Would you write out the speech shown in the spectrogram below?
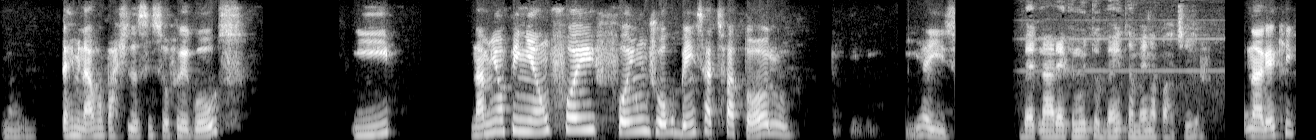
não terminava uma partida sem sofrer gols. E, na minha opinião, foi, foi um jogo bem satisfatório. E é isso. Bednarek muito bem também na partida. Bednarek,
